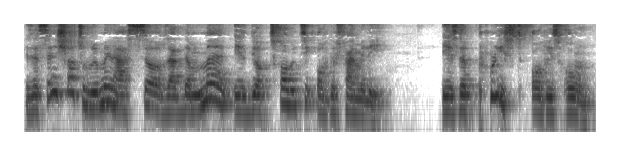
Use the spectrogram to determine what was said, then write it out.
it's essential to remind ourselves that the man is the authority of the family, is the priest of his home.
